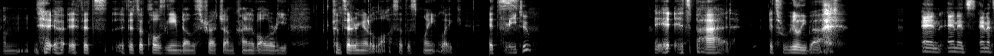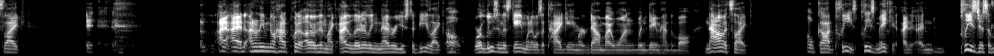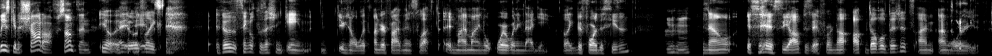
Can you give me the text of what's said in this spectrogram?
um if it's if it's a close game down the stretch, I'm kind of already considering it a loss at this point. Like it's Me too. it, it's bad. It's really bad. and and it's and it's like it, I, I I don't even know how to put it other than like I literally never used to be like oh we're losing this game when it was a tie game or down by one when Dame had the ball. Now it's like oh God please please make it I, I please just at least get a shot off something. Yo, if It- was like if it was a single possession game, you know, with under five minutes left, in my mind, we're winning that game. Like before the season. Mhm. Now it's it's the opposite. If we're not up double digits, I'm I'm worried.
